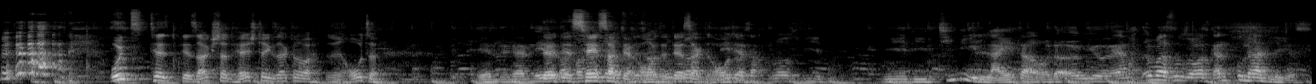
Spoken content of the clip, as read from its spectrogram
Und der, der sagt statt Hashtag, sagt er noch Raute. Der, der, nee, Der- sagt der Safe sagt der Raute, der sagt Raute. Nee, der sagt sowas wie, wie die Teenie-Leiter oder irgendwie so. Der macht immer so sowas ganz Unhandliches.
